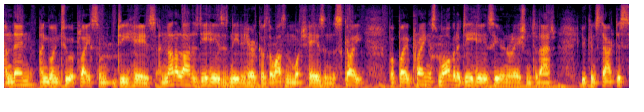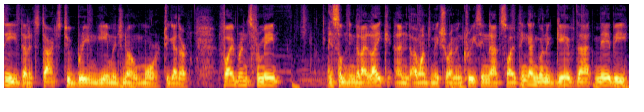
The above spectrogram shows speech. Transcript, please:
And then I'm going to apply some dehaze. And not a lot of dehaze is needed here because there wasn't much haze in the sky. But by applying a small bit of dehaze here in relation to that, you can start to see that it starts to bring the image now more together. Vibrance for me, is something that I like and I want to make sure I'm increasing that. So I think I'm going to give that maybe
